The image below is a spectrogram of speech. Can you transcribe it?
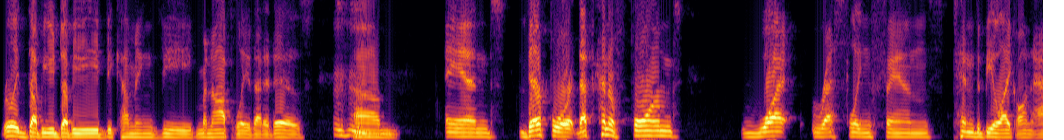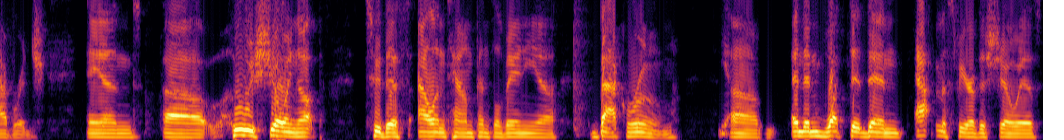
really WWE becoming the monopoly that it is. Um, and therefore, that's kind of formed what wrestling fans tend to be like on average, and uh, who is showing up to this Allentown, Pennsylvania back room. Yeah. Um, and then what the then atmosphere of the show is,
